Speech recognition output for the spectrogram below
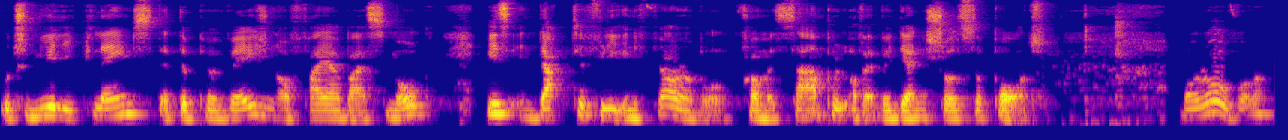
which merely claims that the pervasion of fire by smoke is inductively inferable from a sample of evidential support. Moreover,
